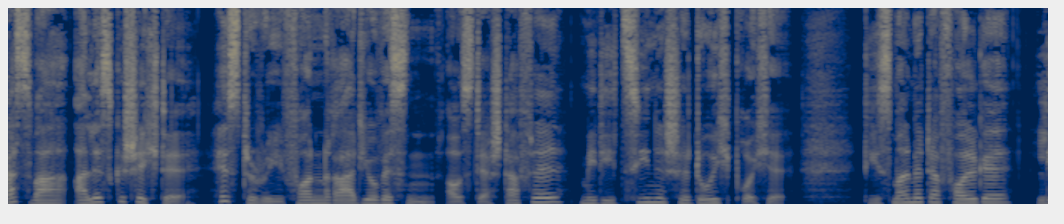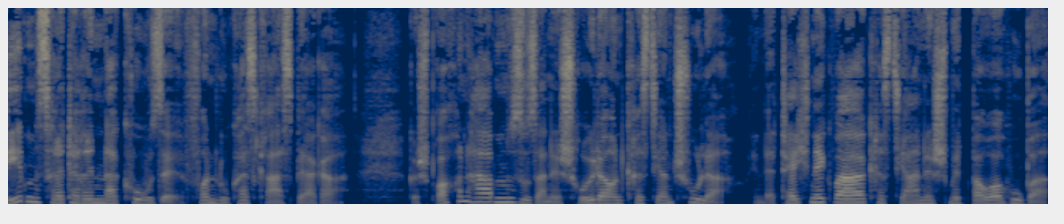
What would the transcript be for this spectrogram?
Das war Alles Geschichte, History von Radio Wissen aus der Staffel Medizinische Durchbrüche. Diesmal mit der Folge Lebensretterin Narkose von Lukas Grasberger. Gesprochen haben Susanne Schröder und Christian Schuler. In der Technik war Christiane Schmidbauer-Huber.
